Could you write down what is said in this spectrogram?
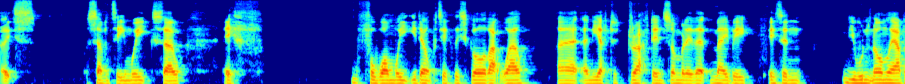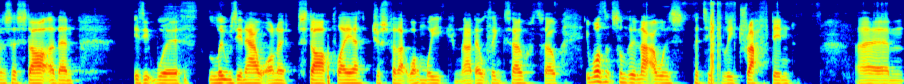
it's 17 weeks, so if for one week you don't particularly score that well, uh, and you have to draft in somebody that maybe isn't you wouldn't normally have as a starter, then is it worth losing out on a star player just for that one week? I don't think so. So it wasn't something that I was particularly drafting, um,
